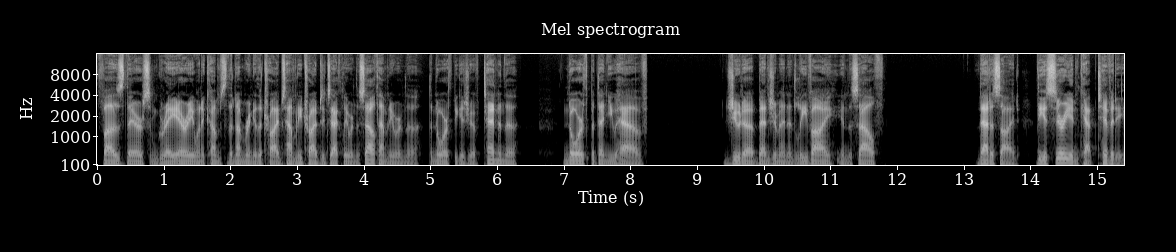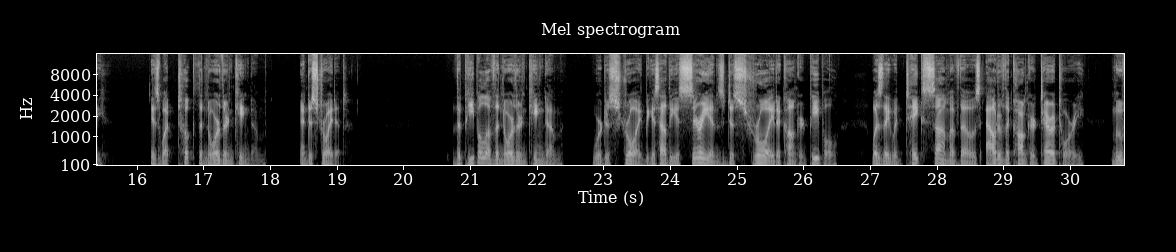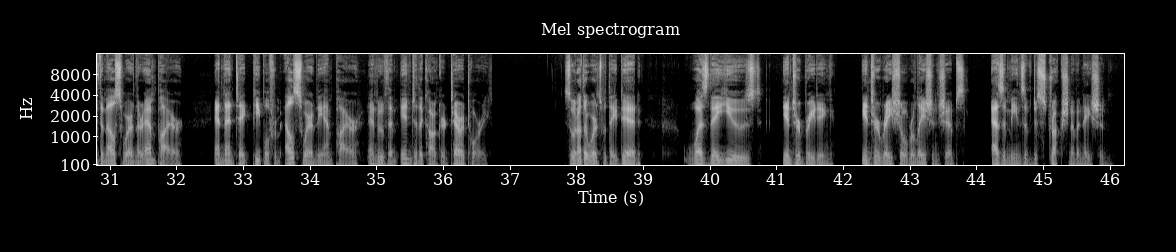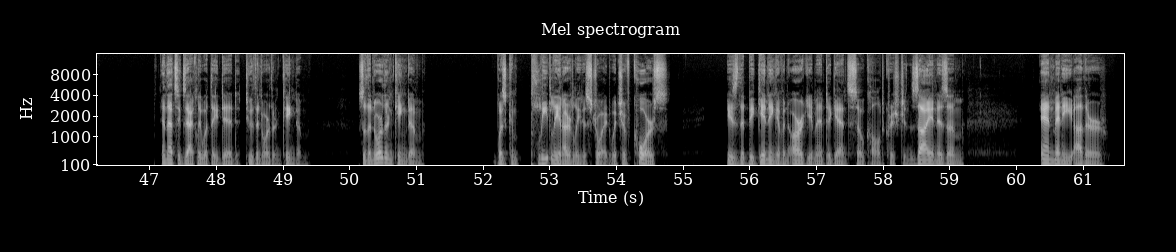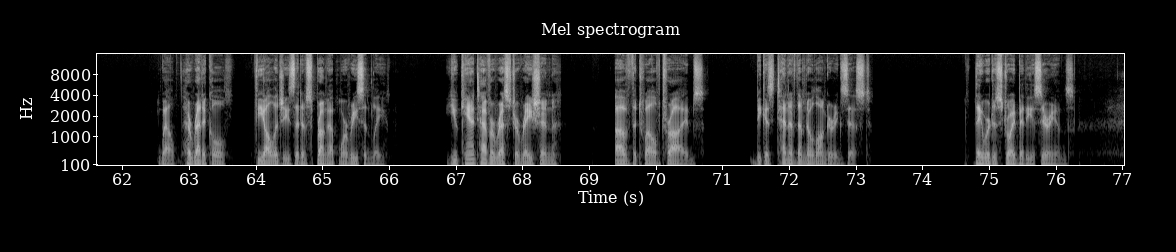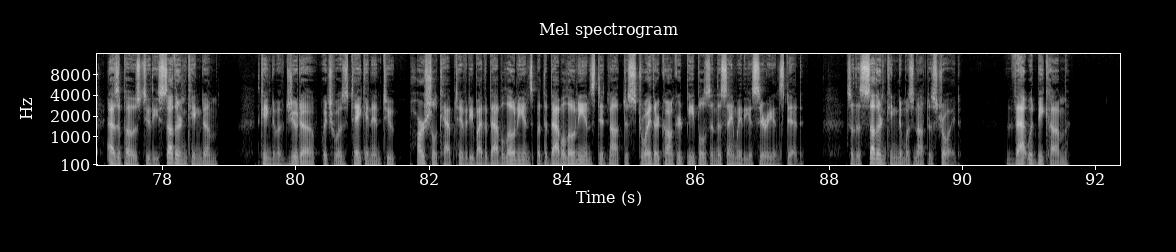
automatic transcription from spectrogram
fuzz there, some gray area when it comes to the numbering of the tribes. How many tribes exactly were in the south? How many were in the, the north? Because you have 10 in the north, but then you have Judah, Benjamin, and Levi in the south. That aside, the Assyrian captivity is what took the northern kingdom and destroyed it. The people of the northern kingdom were destroyed because how the Assyrians destroyed a conquered people was they would take some of those out of the conquered territory, move them elsewhere in their empire, and then take people from elsewhere in the empire and move them into the conquered territory. So, in other words, what they did was they used interbreeding, interracial relationships as a means of destruction of a nation. And that's exactly what they did to the Northern Kingdom. So, the Northern Kingdom was completely and utterly destroyed, which, of course, is the beginning of an argument against so called Christian Zionism and many other, well, heretical theologies that have sprung up more recently. You can't have a restoration of the 12 tribes because 10 of them no longer exist. They were destroyed by the Assyrians, as opposed to the southern kingdom, the kingdom of Judah, which was taken into partial captivity by the Babylonians, but the Babylonians did not destroy their conquered peoples in the same way the Assyrians did. So the southern kingdom was not destroyed. That would become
